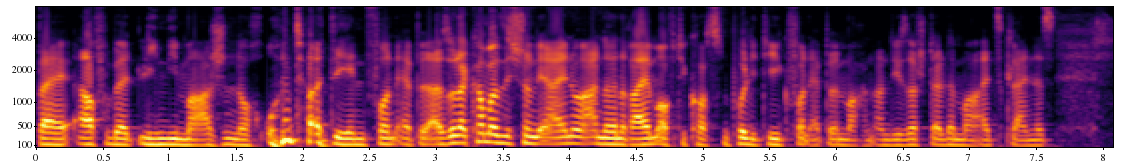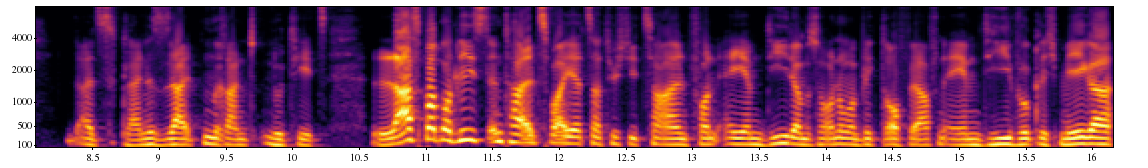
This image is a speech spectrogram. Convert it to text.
bei Alphabet liegen die Margen noch unter denen von Apple. Also da kann man sich schon den einen oder anderen Reim auf die Kostenpolitik von Apple machen. An dieser Stelle mal als kleines als kleine Seitenrandnotiz. Last but not least in Teil 2 jetzt natürlich die Zahlen von AMD. Da müssen wir auch nochmal einen Blick drauf werfen. AMD wirklich mega.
